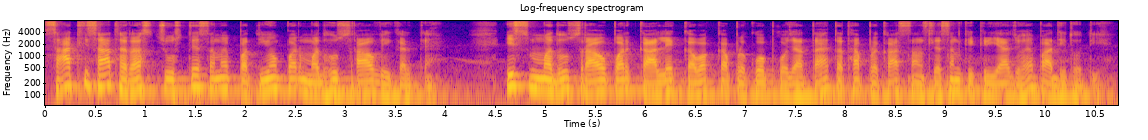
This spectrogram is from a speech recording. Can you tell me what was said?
साथ ही साथ रस चूसते समय पत्तियों पर मधुस्राव भी करते हैं। इस मधुस्राव पर काले कवक का प्रकोप हो जाता है तथा प्रकाश संश्लेषण की क्रिया जो है बाधित होती है।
